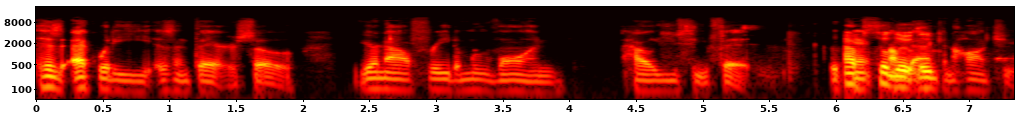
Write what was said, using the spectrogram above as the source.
his equity isn't there. So you're now free to move on how you see fit. It absolutely. can haunt you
